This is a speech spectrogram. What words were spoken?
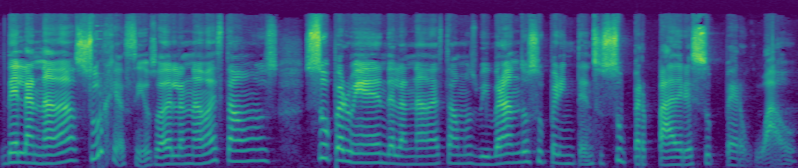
de la nada surge así, o sea, de la nada estamos súper bien, de la nada estamos vibrando súper intenso, súper padre, súper wow.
